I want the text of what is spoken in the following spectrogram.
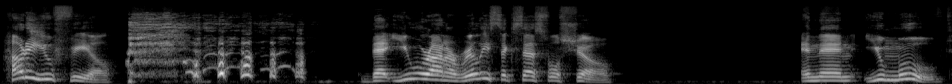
How do you feel that you were on a really successful show and then you moved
